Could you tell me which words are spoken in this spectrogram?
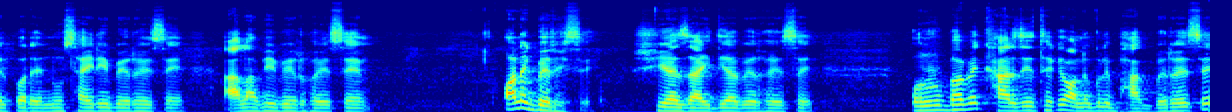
এরপরে নুসাইরি বের হয়েছে, আলাভি বের হয়েছে। অনেক বের হয়েছে। শিয়া জাইদিয়া বের হয়েছে। অনুরূপভাবে খারজি থেকে অনেকগুলি ভাগ বের হয়েছে।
